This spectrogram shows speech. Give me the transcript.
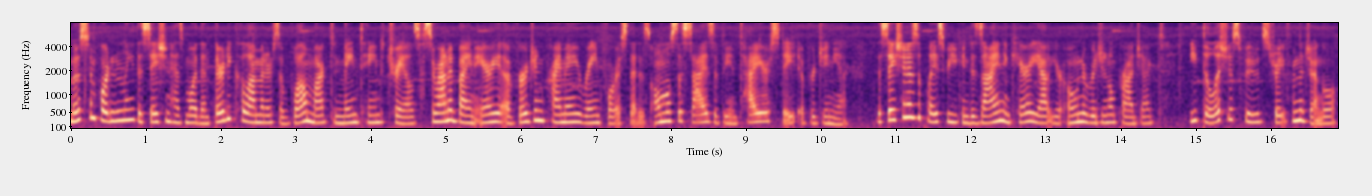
Most importantly, the station has more than 30 kilometers of well marked and maintained trails surrounded by an area of virgin primary rainforest that is almost the size of the entire state of Virginia. The station is a place where you can design and carry out your own original project, eat delicious food straight from the jungle,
